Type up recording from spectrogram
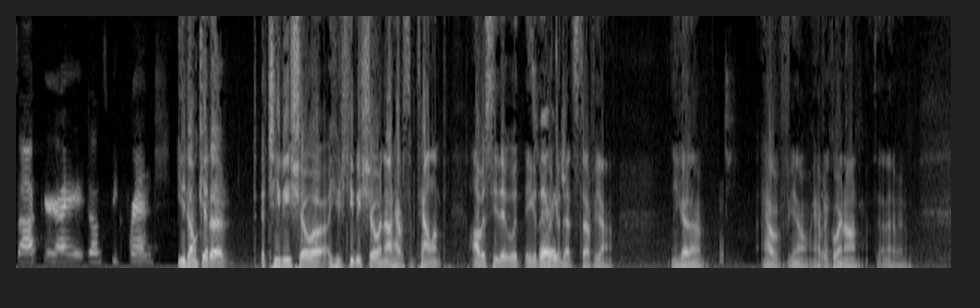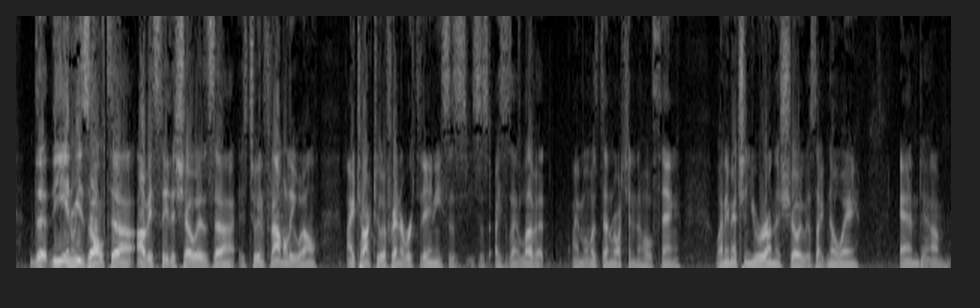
soccer. I don't speak French. You don't get a a TV show, a, a huge TV show, and not have some talent. Obviously, they would they, they look at that stuff. Yeah, you gotta have you know have it going on. The the end result, uh, obviously, the show is uh, is doing phenomenally well. I talked to a friend at work today, and he says he says I says I love it. I'm almost done watching the whole thing. When I mentioned you were on the show, he was like, "No way," and um,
